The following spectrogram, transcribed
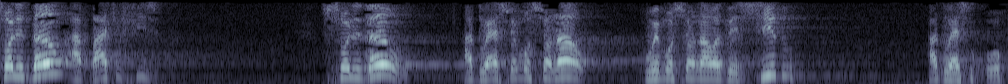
Solidão abate o físico. Solidão adoece o emocional. O emocional adoecido adoece o corpo.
